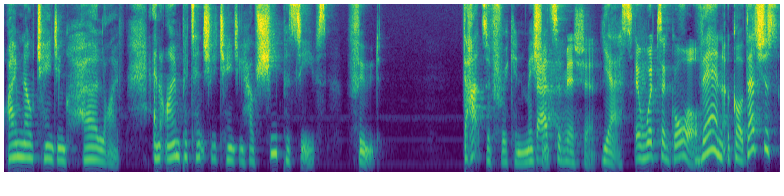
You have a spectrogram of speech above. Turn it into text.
I'm now changing her life and I'm potentially changing how she perceives food. That's a freaking mission. That's a mission. yes. Then what's a goal? Then a goal. That's just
